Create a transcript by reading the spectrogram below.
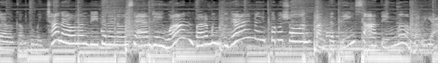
Welcome to my channel! Nandito na naman si MJ1 para magbigay ng impormasyon pagdating sa ating mga barya.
